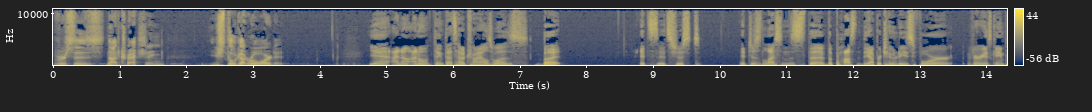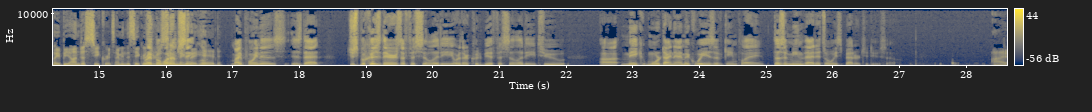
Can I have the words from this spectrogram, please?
versus not crashing, you still got rewarded. Yeah, I don't. I don't think that's how Trials was, but it's it's just it just lessens the the poss- the opportunities for various gameplay beyond just secrets. I mean, the secrets right, are but just what I'm saying, they look, hid. my point is, is that just because there's a facility or there could be a facility to uh, make more dynamic ways of gameplay, doesn't mean that it's always better to do so. I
